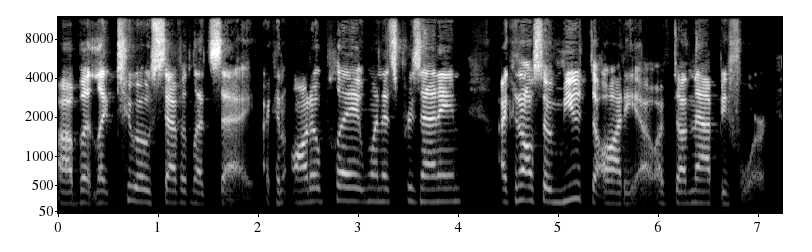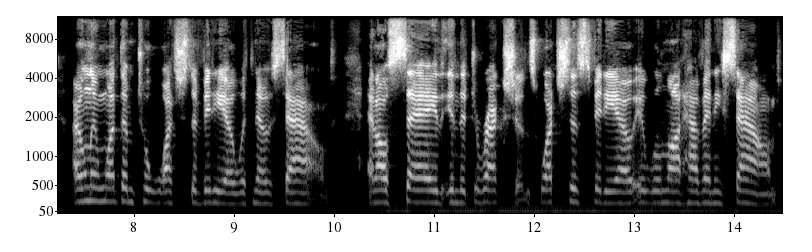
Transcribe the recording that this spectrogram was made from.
uh, but like 207, let's say. I can autoplay when it's presenting. I can also mute the audio. I've done that before. I only want them to watch the video with no sound. And I'll say in the directions, watch this video, it will not have any sound.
